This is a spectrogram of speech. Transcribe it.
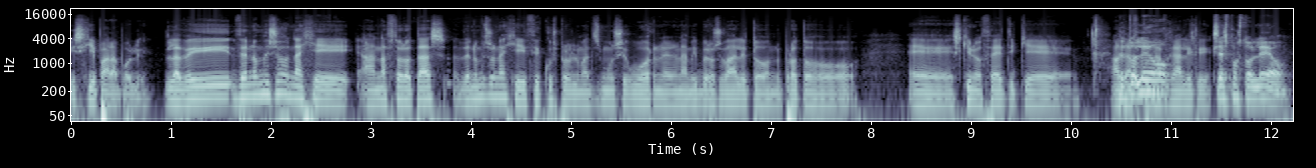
ισχύει πάρα πολύ. Δηλαδή, δεν νομίζω να έχει, αν αυτό ρωτάς, δεν νομίζω να έχει ηθικούς προβληματισμούς η Warner να μην προσβάλλει τον πρώτο ε, σκηνοθέτη και δεν να βγάλει τι. Ξέρεις πώς το λέω;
